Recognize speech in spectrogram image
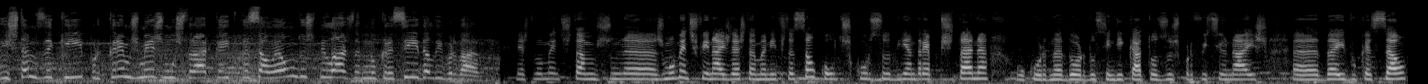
E estamos aqui porque queremos mesmo mostrar que a educação é um dos pilares da democracia e da liberdade. Neste momento estamos nos momentos finais desta manifestação com o discurso de André Pestana, o coordenador do Sindicato Todos os Profissionais uh, da Educação.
